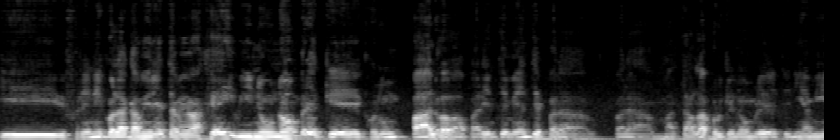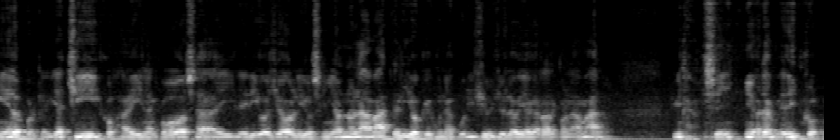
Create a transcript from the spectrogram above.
y frené con la camioneta, me bajé y vino un hombre que con un palo aparentemente para, para matarla porque el hombre tenía miedo porque había chicos ahí en la cosa y le digo yo, le digo, señor no la mate, le digo que es una curiyú, yo la voy a agarrar con la mano. Y la señora me dijo,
